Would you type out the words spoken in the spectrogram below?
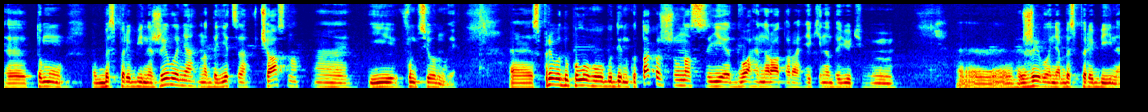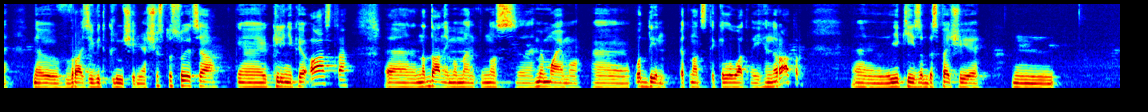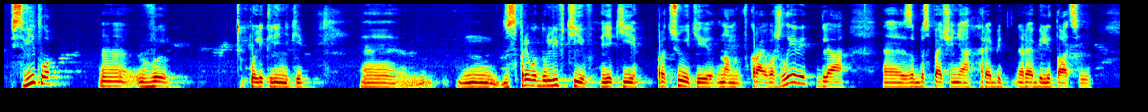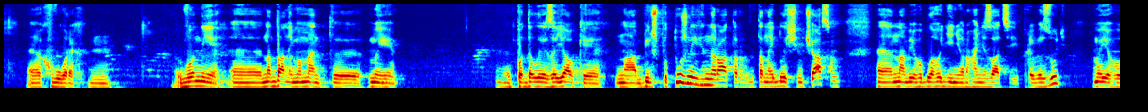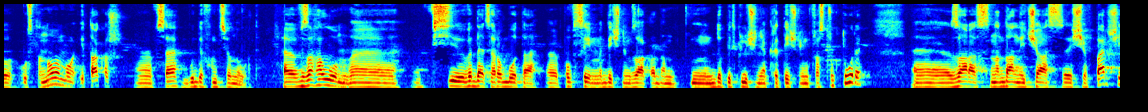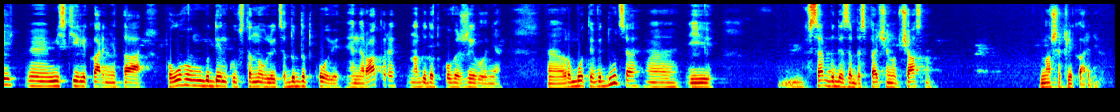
тому безперебійне живлення надається вчасно і функціонує. З приводу пологового будинку також у нас є два генератора, які надають живлення безперебійне е, в разі відключення. Що стосується е, клініки Астра, е, на даний момент у нас е, ми маємо е, один 15 кВт генератор, е, який забезпечує світло е, в поліклініки. Е, З приводу ліфтів, які працюють і нам вкрай важливі для е, забезпечення реабілітації е, хворих. Вони е, на даний момент ми подали заявки на більш потужний генератор та найближчим часом нам його благодійні організації привезуть. Ми його установимо і також все буде функціонувати. Е, Взагалом е, ведеться робота е, по всім медичним закладам до підключення критичної інфраструктури. Зараз на даний час ще в першій міській лікарні та пологовому будинку встановлюються додаткові генератори на додаткове живлення. Роботи ведуться і все буде забезпечено вчасно в наших лікарнях.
